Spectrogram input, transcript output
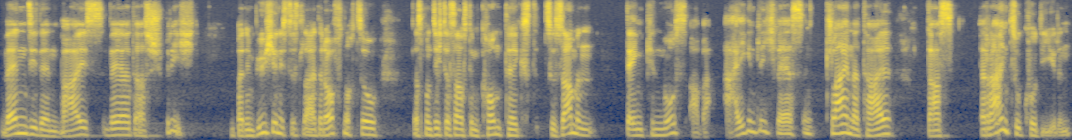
wenn sie denn weiß, wer das spricht. Und bei den Büchern ist es leider oft noch so, dass man sich das aus dem Kontext zusammendenken muss, aber eigentlich wäre es ein kleiner Teil, das rein zu kodieren.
